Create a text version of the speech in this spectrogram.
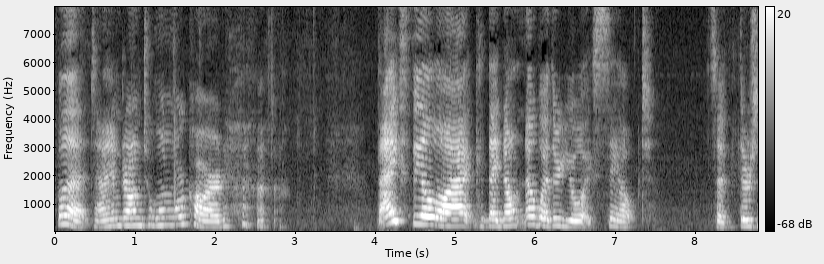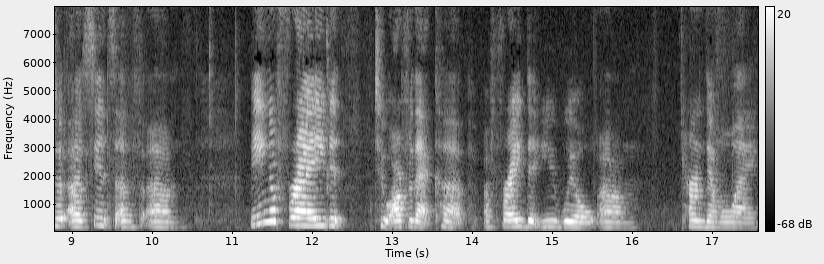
But I am drawn to one more card. they feel like they don't know whether you'll accept. So there's a, a sense of um, being afraid to offer that cup, afraid that you will um, turn them away.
